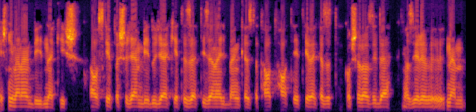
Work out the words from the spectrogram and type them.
és nyilván Embiidnek is. Ahhoz képest, hogy Embiid ugye 2011-ben kezdett, 6-7 éve kezdett kosarazni, de azért ő nem,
